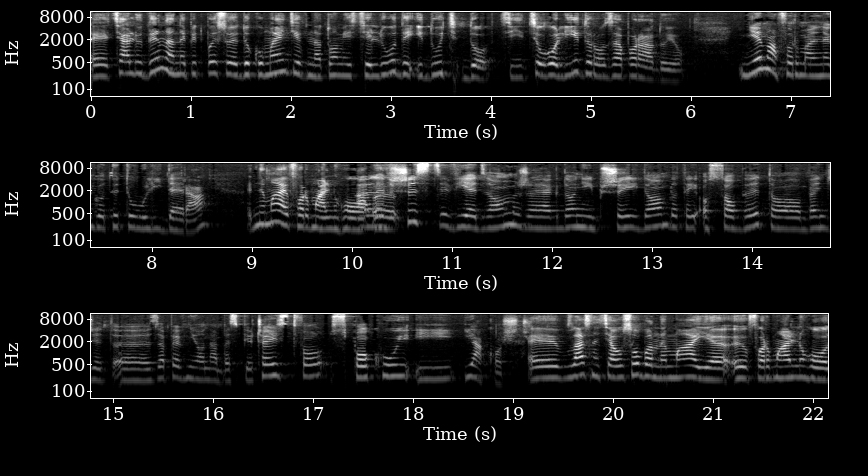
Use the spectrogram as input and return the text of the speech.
Е, Ця людина не підписує документів, натомість люди йдуть до ці- цього лідеру за порадою. Nie ma formalnego tytułu lidera, Немає формального ale е, wszyscy wiedzą, że jak do niej przyjdą, do tej osoby, to będzie e, zapewni ona bezpieczeństwo, spokój i jakość. Е, Власне, ця особа не має е, формального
